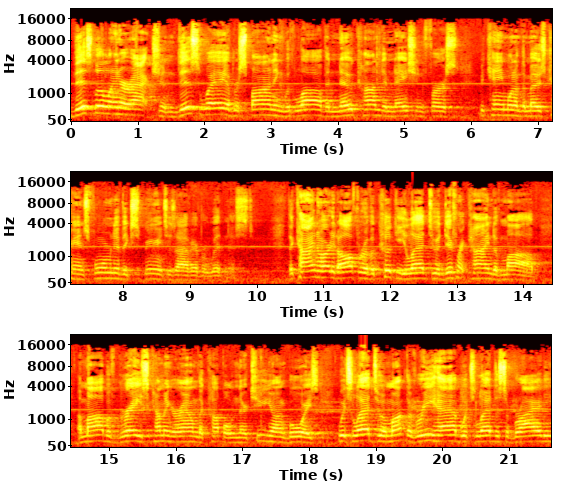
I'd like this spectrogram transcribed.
This little interaction, this way of responding with love and no condemnation first, became one of the most transformative experiences I've ever witnessed. The kind hearted offer of a cookie led to a different kind of mob, a mob of grace coming around the couple and their two young boys, which led to a month of rehab, which led to sobriety,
